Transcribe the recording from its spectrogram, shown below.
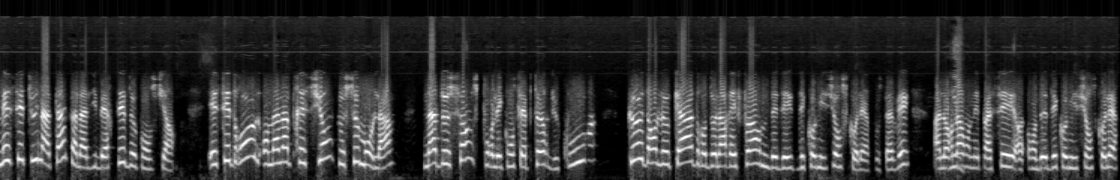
mais c'est une atteinte à la liberté de conscience. Et c'est drôle, on a l'impression que ce mot-là n'a de sens pour les concepteurs du cours que dans le cadre de la réforme des, des- des commissions scolaires. Vous savez, alors là, on est passé euh, en- des commissions scolaires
